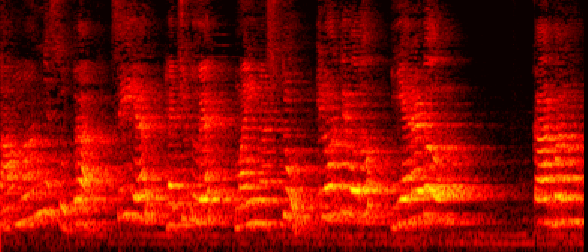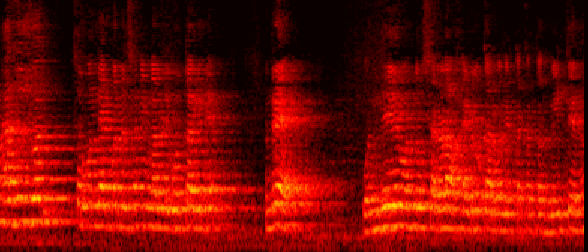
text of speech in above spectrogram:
ಸಾಮಾನ್ಯ ಸೂತ್ರ. C L H two L minus two ಇಲ್ಲಿ ನೋಡ್ತಿರೋದು ಎರಡು ಕಾರ್ಬನ್ ಆಸ್ ಯೂಶುವಲ್ ಸರ್ ಒಂದೇ ಬಂದ್ರೆ ಸರ್ ನಿಮ್ಗೆ ಆಲ್ರೆಡಿ ಗೊತ್ತಾಗಿದೆ. ಅಂದ್ರೆ ಒಂದೇ ಒಂದು ಸರಳ ಹೈಡ್ರೋಕಾರ್ಬನ್ ಇರ್ತಕ್ಕಂಥದ್ದು ಮೀಥೇನ್.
